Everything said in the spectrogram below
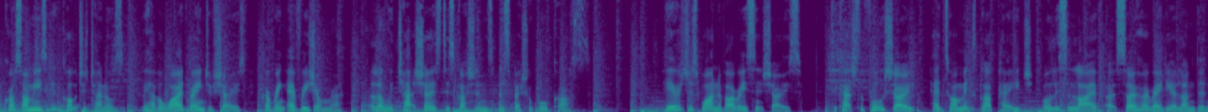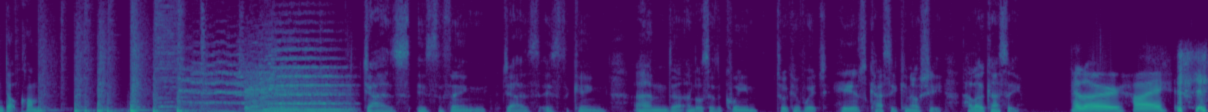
Across our music and culture channels, we have a wide range of shows covering every genre, along with chat shows, discussions, and special broadcasts. Here is just one of our recent shows. To catch the full show, head to our Mixcloud page or listen live at sohoradiolondon.com. Jazz is the thing, jazz is the king, and uh, and also the queen. Talking of which, here's Cassie Kinoshi. Hello, Cassie. Hello, hi.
